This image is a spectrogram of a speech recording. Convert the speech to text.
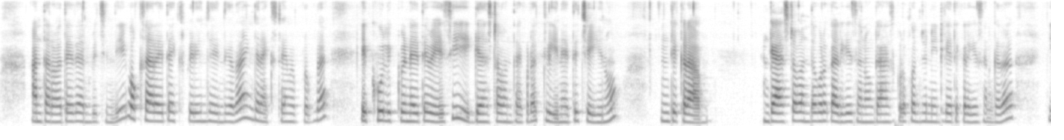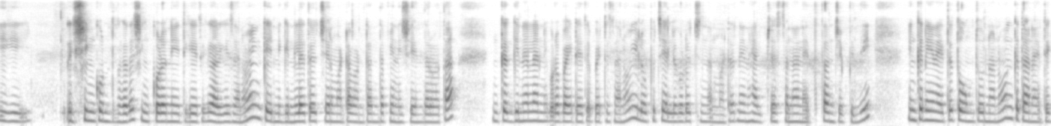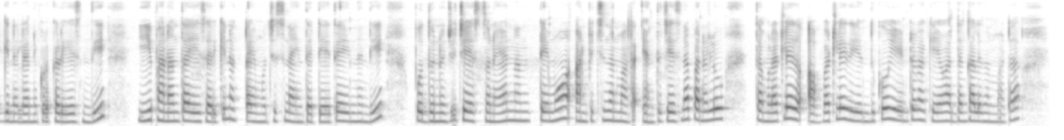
అని తర్వాత అయితే అనిపించింది. ఒకసారి అయితే ఎక్స్పీరియన్స్ అయింది కదా ఇంకా నెక్స్ట్ టైం ఎప్పుడు కూడా ఎక్కువ లిక్విడ్ అయితే వేసి ఈ గ్యాస్ స్టవ్ అంతా కూడా క్లీన్ అయితే చెయ్యను. ఇంక ఇక్కడ గ్యాస్ స్టవ్ అంతా కూడా కడిగేసాను గ్యాస్ కూడా కొంచెం నీట్గా అయితే కడిగేసాను కదా. ఈ షింక్ ఉంటుంది కదా షింక్ కూడా నీట్గా అయితే కడిగేసాను ఇంకా ఇన్ని గిన్నెలు అయితే వచ్చాయనమాట వంట అంతా ఫినిష్ అయిన తర్వాత. ఇంకా గిన్నెలన్నీ కూడా బయట అయితే పెట్టేశాను. ఈ లోపు చెల్లి కూడా వచ్చిందనమాట నేను హెల్ప్ చేస్తానని అయితే తను చెప్పింది. ఇంకా నేనైతే తోముతున్నాను. ఇంకా తనైతే గిన్నెలన్నీ కూడా కడిగేసింది. ఈ పని అంతా అయ్యేసరికి నాకు టైం వచ్చేసి నైన్ థర్టీ అయితే అయిందండి. పొద్దున్న నుంచి చేస్తూనే అన్నట్టేమో అనిపించింది అనమాట ఎంత చేసినా పనులు తమలట్లేదు అవ్వట్లేదు. ఎందుకో ఏంటో నాకు అర్థం కాలేదనమాట.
